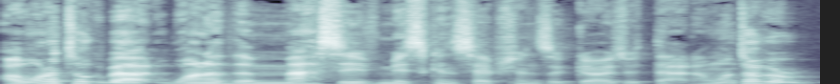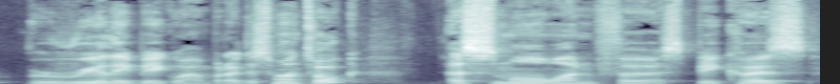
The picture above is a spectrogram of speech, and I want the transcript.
I want to talk about one of the massive misconceptions that goes with that. I want to talk a really big one, but I just want to talk a small one first because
